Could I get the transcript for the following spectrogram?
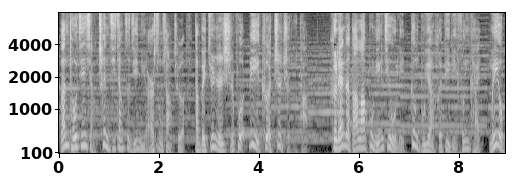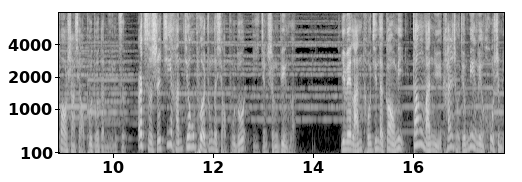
蓝头巾想趁机将自己女儿送上车，但被军人识破，立刻制止了他。可怜的达拉不明就里，更不愿和弟弟分开，没有报上小布多的名字。而此时饥寒交迫中的小布多已经生病了，因为蓝头巾的告密，当晚女看守就命令护士米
